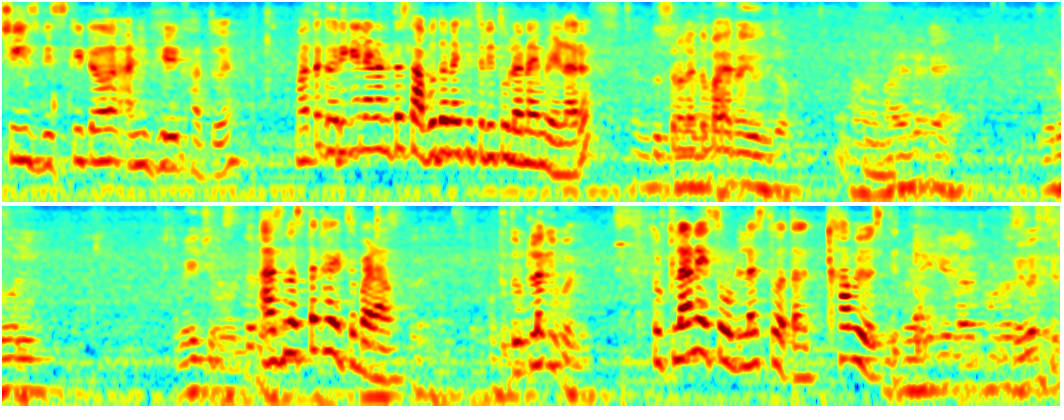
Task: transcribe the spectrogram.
चीज बिस्किट आणि भेळ खातोय. मग आता घरी गेल्यानंतर साबुदाणा खिचडी तुला नाही मिळणार? दुसरं काय तर बाहेर नाही घेऊन जाऊ. बाहेर काय? रोल. Veg roll. आज नसतं खायचं बाळा. तो तुटला की पण तुटला नाही सोडलास तू आता. खा व्यवस्थित. घरी गेला थोडं व्यवस्थित?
